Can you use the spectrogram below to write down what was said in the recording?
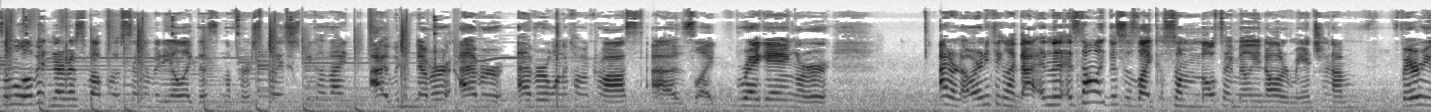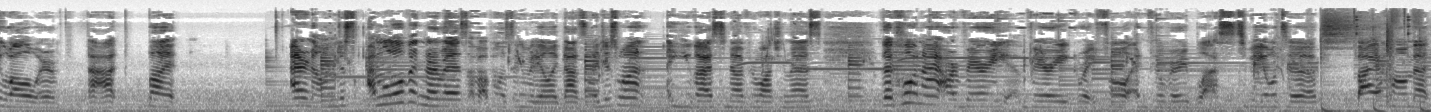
so I'm a little bit nervous about posting a video like this in the first place just because I, I would never, ever, ever want to come across as like bragging or I don't know, or anything like that. And it's not like this is like some multi-million dollar mansion. I'm very well aware of that, but I don't know, I'm just, I'm a little bit nervous about posting a video like that, so I just want you guys to know if you're watching this, that Cole and I are very, very grateful and feel very blessed to be able to buy a home at,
